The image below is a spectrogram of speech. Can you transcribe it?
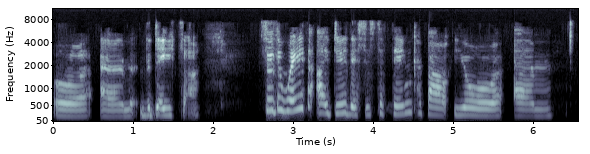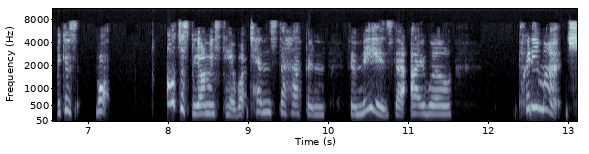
or um, the data. So the way that I do this is to think about your um, because what I'll just be honest here. What tends to happen for me is that I will pretty much,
